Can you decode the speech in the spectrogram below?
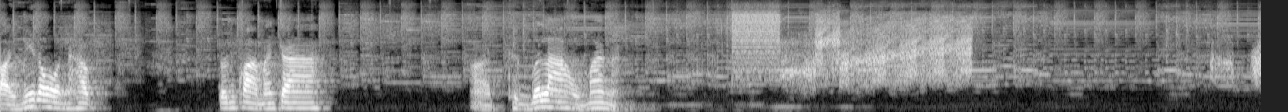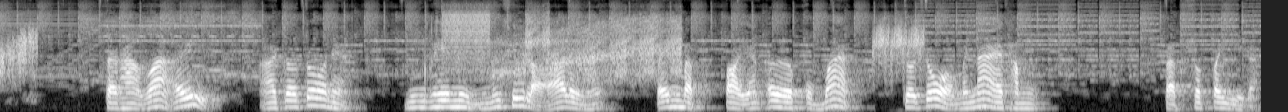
ต่อยไม่โดนนะครับ จนกว่ามันจะถึงเวลาของมันอะแต่ถามว่า เอ้ยอาโจโจ้เนี่ย มีเพลงหนึ่งไม่ใช่เหรออะไรเงี้ย เป็นแบบต่อยกันเออ ผมว่าโจโจ้มันน่าจะทำแบบสตรีทอะ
